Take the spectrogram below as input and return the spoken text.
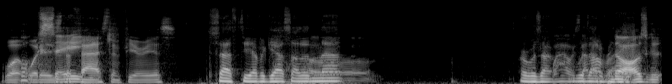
What what Fuck's is the. Fast and Furious? Seth, do you have a guess other than that, Uh, or was that? Wow, is was that that a no. I was gonna.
